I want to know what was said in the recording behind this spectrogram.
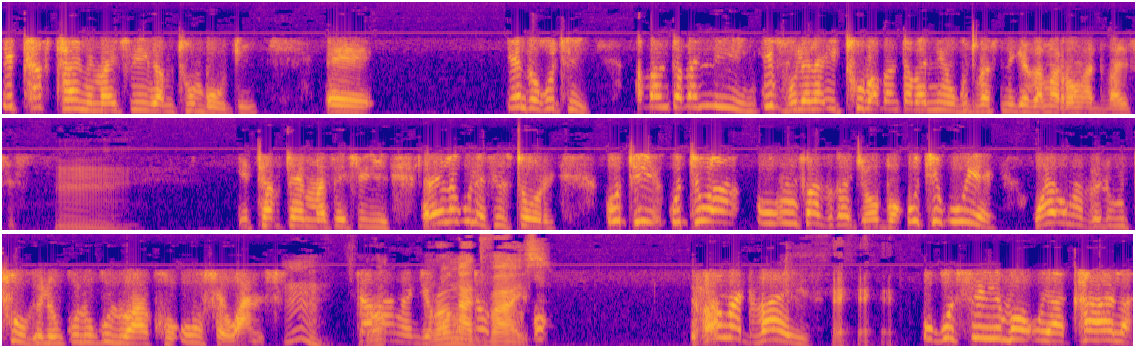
i-tough time mayifika mthombothi. Eh yenza ukuthi abantu abaningi ivulela ithuba abantu abaningi ukuthi basinikeze ama-wrong advices. Mm. i-tough time masefikile. Lalela kulesi story. Uthi kuthiwa umfazi kaJobo uthi kuye waye ungavela umthuke lonkulunkulu wakho ufe once? Mm. Cabanga nje, Wrong advice. wrong advice. Ukusimo uyakhala.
